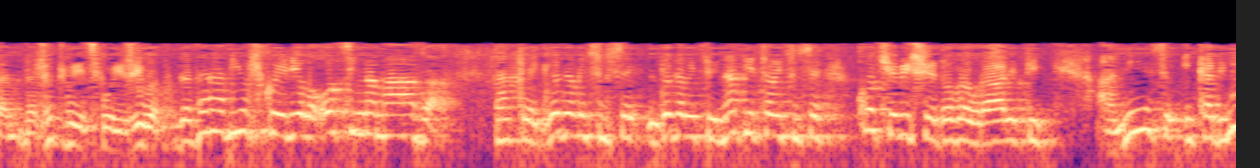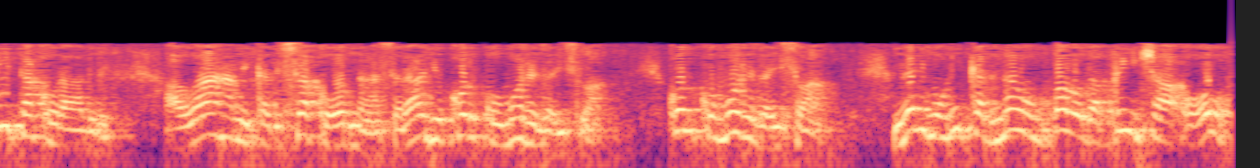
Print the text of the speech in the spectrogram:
da, da žrtvuje svoj život, da zaradi još koje dijelo osim namaza. Dakle, gledali su se, gledali su i natjecali su se ko će više dobro uraditi, a nisu, i kad mi tako radili, Allah mi kad bi svako od nas radio koliko može za islam, koliko može za islam, ne bi mu nikad na um palo da priča o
